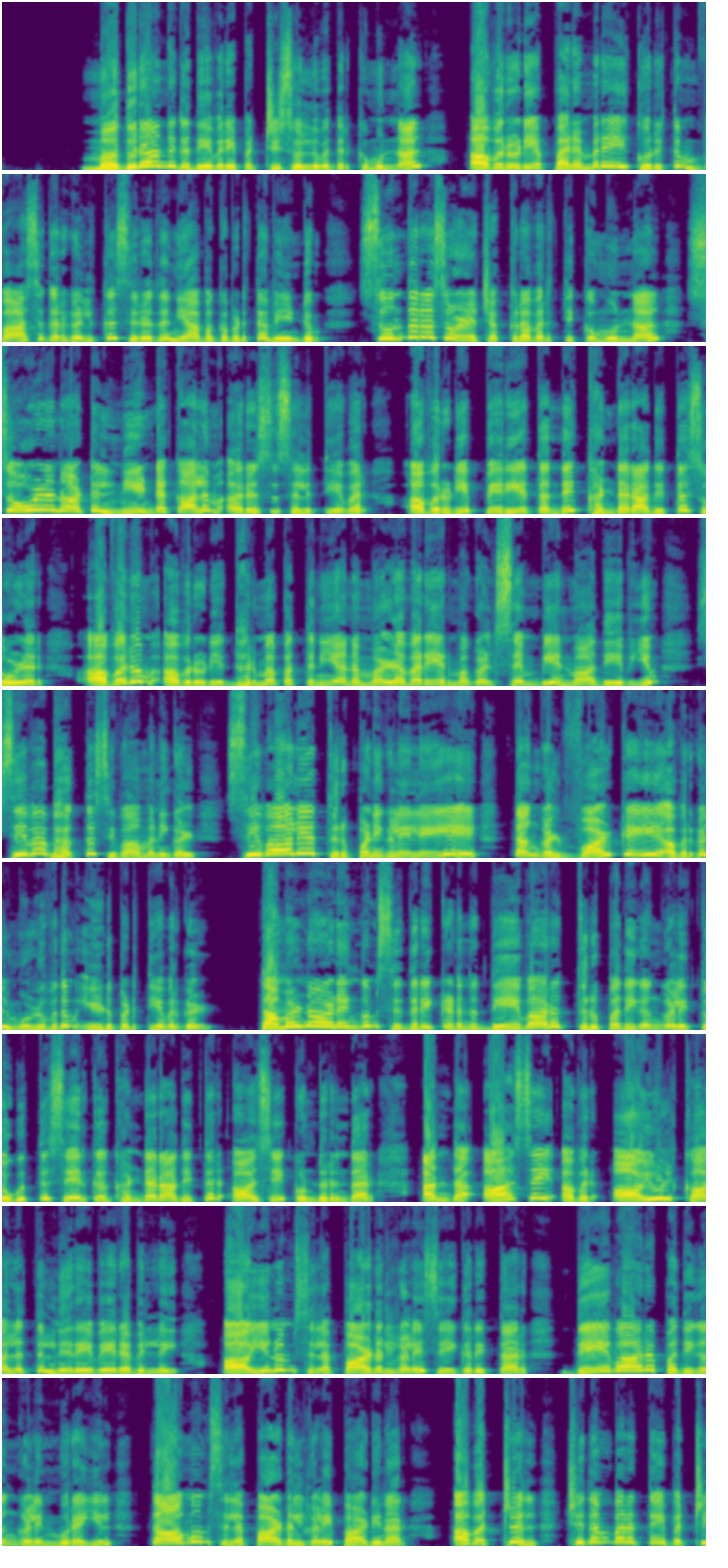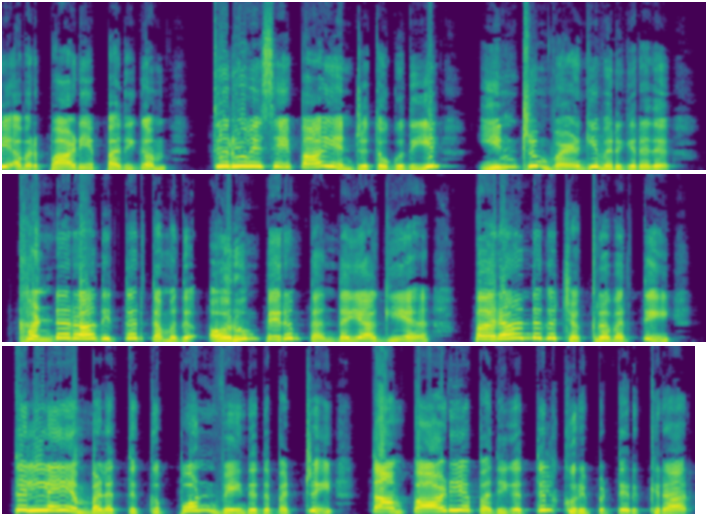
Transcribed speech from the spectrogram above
மதுராந்தக தேவரை பற்றி சொல்லுவதற்கு முன்னால் அவருடைய பரம்பரையை குறித்தும் வாசகர்களுக்கு சிறிது ஞாபகப்படுத்த வேண்டும். சுந்தர சோழ சக்கரவர்த்திக்கு முன்னால் சோழ நாட்டில் நீண்ட காலம் அரசு செலுத்தியவர் அவருடைய பெரிய தந்தை கண்டராதித்த சோழர். அவரும் அவருடைய தர்மபத்தினியான மழவரையர் மகள் செம்பியன் மாதேவியும் சிவபக்த சிவாமணிகள். சிவாலய திருப்பணிகளிலேயே தங்கள் வாழ்க்கையை அவர்கள் முழுவதும் ஈடுபடுத்தியவர்கள். தமிழ்நாடெங்கும் சிதறி கிடந்த தேவார திருப்பதிகங்களை தொகுத்து சேர்க்க கண்டராதித்தர் ஆசை கொண்டிருந்தார். அந்த ஆசை அவர் ஆயுள் காலத்தில் நிறைவேறவில்லை. ஆயினும் சில பாடல்களை சேகரித்தார். தேவார பதிகங்களின் முறையில் தாமும் சில பாடல்களை பாடினார். அவற்றில் சிதம்பரத்தை பற்றி அவர் பாடிய பதிகம் திருவிசைப்பா என்ற தொகுதியில் இன்றும் வழங்கி வருகிறது. கண்டராதித்தர் தமது அரும் பெரும் தந்தையாகிய பராந்தக சக்கரவர்த்தி தில்லையம்பலத்துக்கு பொன் வேந்தது பற்றி தாம் பாடிய பதிகத்தில் குறிப்பிட்டிருக்கிறார்.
